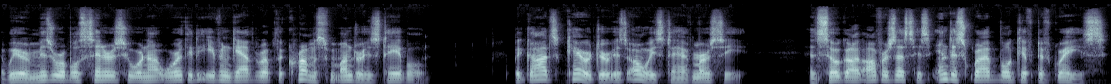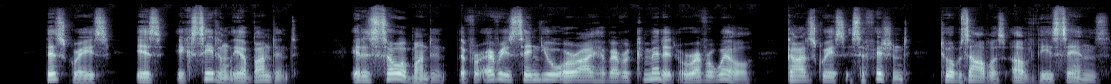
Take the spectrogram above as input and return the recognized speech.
and we are miserable sinners who are not worthy to even gather up the crumbs from under his table. But God's character is always to have mercy, and so God offers us his indescribable gift of grace. This grace is exceedingly abundant. It is so abundant that for every sin you or I have ever committed or ever will, God's grace is sufficient to absolve us of these sins.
